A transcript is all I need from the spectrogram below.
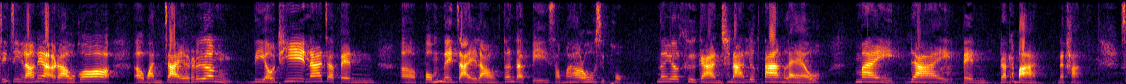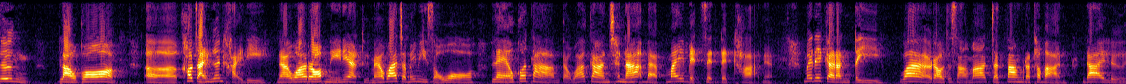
จริงๆแล้วเนี่ยเราก็หวั่นใจเรื่องเดียวที่น่าจะเป็นปมในใจเราตั้งแต่ปี 2566 นั่นก็คือการชนะเลือกตั้งแล้วไม่ได้เป็นรัฐบาลนะคะ ซึ่งเราก็ เเข้าใจเงื่อนไขดีนะว่ารอบนี้เนี่ยถึงแม้ว่าจะไม่มีสว แล้วก็ตามแต่ว่าการชนะแบบไม่เบ็ดเสร็จเด็ดขาดเนี่ยไม่ได้การันตีว่าเราจะสามารถจัดตั้งรัฐบาลได้เลย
